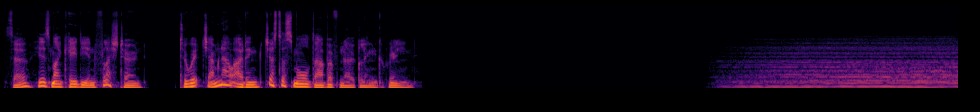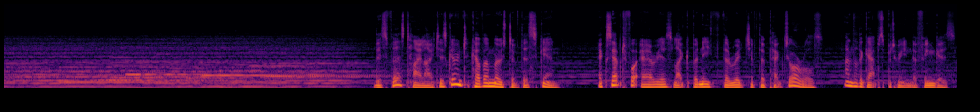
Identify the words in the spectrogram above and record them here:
So here's my Cadian flesh tone, to which I'm now adding just a small dab of Nurgling green. This first highlight is going to cover most of the skin, except for areas like beneath the ridge of the pectorals and the gaps between the fingers.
